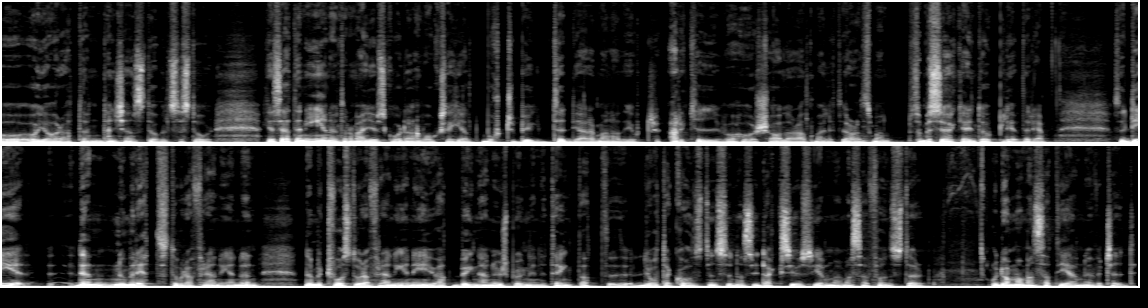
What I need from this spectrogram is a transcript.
och, och gör att den, den känns dubbelt så stor. Jag kan säga att den ena av de här ljusgårdarna var också helt bortbyggd tidigare. Man hade gjort arkiv och hörsalar och allt möjligt. Så man som besökare inte upplevde det. Så det är den nummer ett stora förändringen. Den nummer två stora förändringen är ju att byggnaden ursprungligen är tänkt att låta konsten synas i dagsljus genom en massa fönster. Och de har man satt igen över tid.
